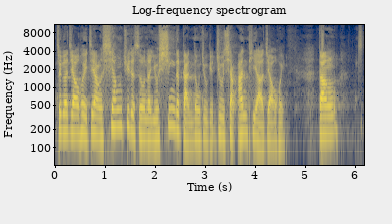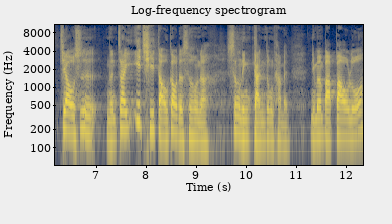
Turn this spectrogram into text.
这个教会这样相聚的时候呢，有新的感动就给，就像安提亚教会，当教士们在一起祷告的时候呢，圣灵感动他们，你们把保罗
